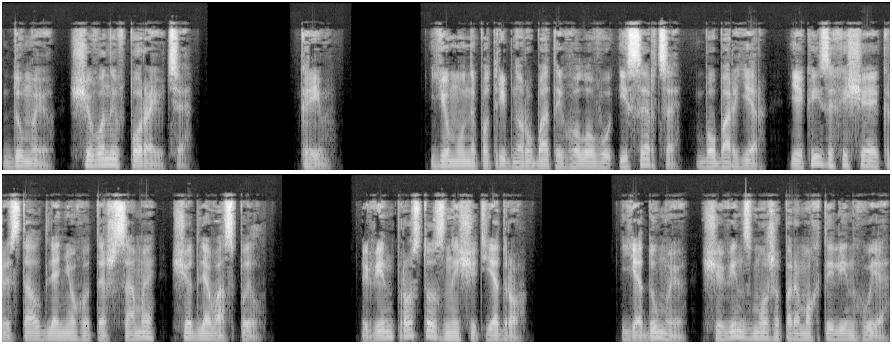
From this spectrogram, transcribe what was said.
Думаю, що вони впораються. Крім йому не потрібно рубати голову і серце, бо бар'єр, який захищає кристал для нього те ж саме, що для вас пил. Він просто знищить ядро. Я думаю, що він зможе перемогти лінгуя,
